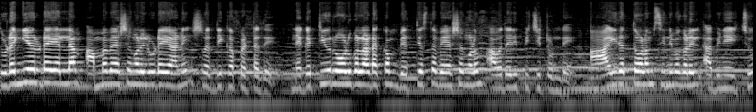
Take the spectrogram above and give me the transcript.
തുടങ്ങിയവരുടെയെല്ലാം അമ്മ വേഷങ്ങളിലൂടെയാണ് ശ്രദ്ധിക്കപ്പെട്ടത്. നെഗറ്റീവ് റോളുകളടക്കം വ്യത്യസ്ത വേഷങ്ങളും അവതരിപ്പിച്ചിട്ടുണ്ട്. ആയിരത്തോളം സിനിമകളിൽ അഭിനയിച്ചു.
